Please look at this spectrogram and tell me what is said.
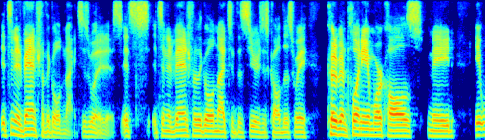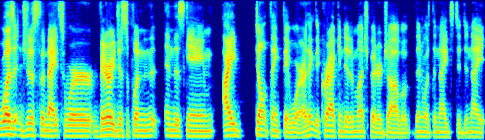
it's an advantage for the Golden Knights, is what it is. It's it's an advantage for the Golden Knights if the series is called this way. Could have been plenty of more calls made. It wasn't just the Knights were very disciplined in, the, in this game. I don't think they were. I think the Kraken did a much better job of, than what the Knights did tonight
